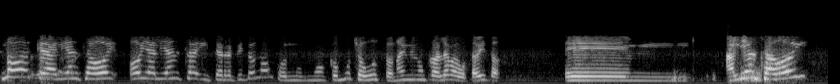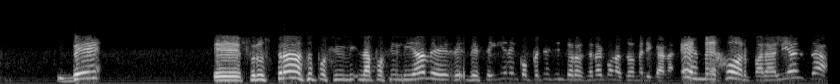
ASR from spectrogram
No, que Alianza hoy, hoy Alianza, y te repito, no, con, con mucho gusto, no hay ningún problema, Gustavito. Eh, Alianza hoy ve eh, frustrada su la posibilidad de, seguir en competencia internacional con la Sudamericana. Es mejor para Alianza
